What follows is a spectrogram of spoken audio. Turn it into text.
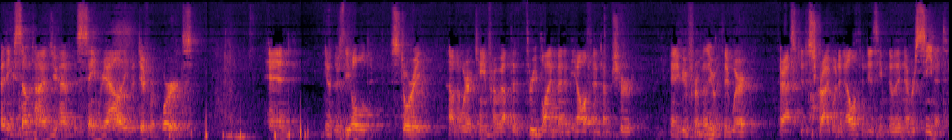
I think sometimes you have the same reality but different words. And, you know, there's the old story, I don't know where it came from, about the three blind men and the elephant. I'm sure many of you are familiar with it, where they're asked to describe what an elephant is even though they've never seen it.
